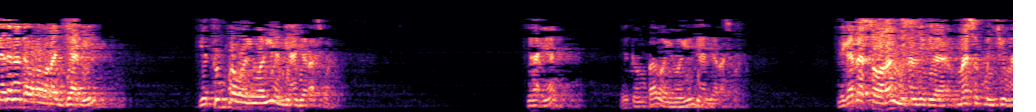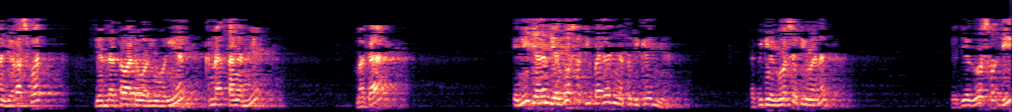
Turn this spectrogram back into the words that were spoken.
kadang ada orang-orang jahil, dia tumpah wangi-wangian di hajar aswad. Jelas ya? Dia tumpah wangi-wangian di hajar aswad. Dia kata seorang misalnya dia masuk mencium hajar aswad, dia tidak tahu ada wangi-wangian, kena tangannya, maka ini jangan dia gosok di badannya atau di kainnya. Tapi dia gosok di mana? Ya dia gosok di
